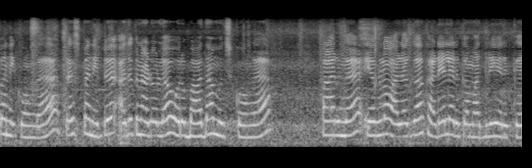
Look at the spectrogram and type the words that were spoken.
பண்ணிக்கோங்க. ப்ரெஸ் பண்ணிட்டு அதுக்கு நடுவில் ஒரு பாதாம் வச்சுக்கோங்க. பாருங்க எவ்வளோ அழகா கடையில் இருக்க மாதிரி இருக்கு.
